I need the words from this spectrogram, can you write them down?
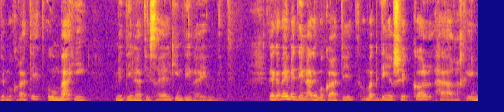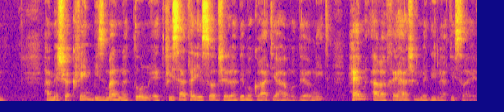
דמוקרטית ומהי מדינת ישראל כמדינה יהודית. לגבי מדינה דמוקרטית, הוא מגדיר שכל הערכים המשקפים בזמן נתון את תפיסת היסוד של הדמוקרטיה המודרנית, הם ערכיה של מדינת ישראל.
